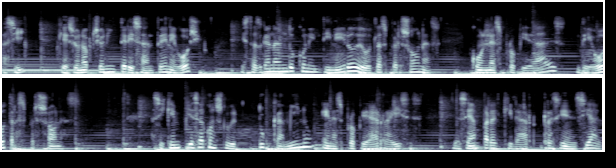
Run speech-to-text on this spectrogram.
Así que es una opción interesante de negocio. Estás ganando con el dinero de otras personas, con las propiedades de otras personas. Así que empieza a construir tu camino en las propiedades raíces, ya sean para alquilar residencial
